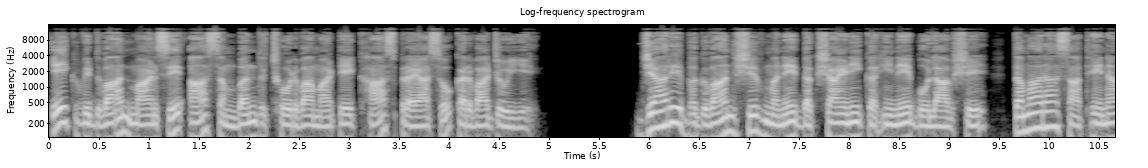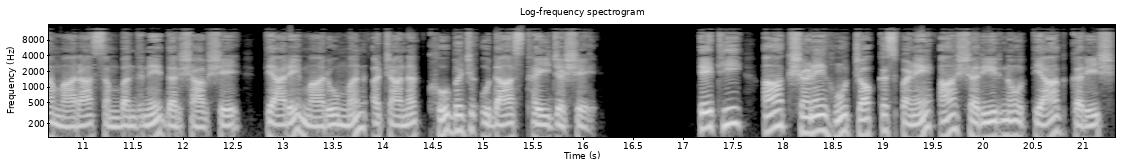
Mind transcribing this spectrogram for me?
એક વિદ્વાન માણસે આ સંબંધ છોડવા માટે ખાસ પ્રયાસો કરવા જોઈએ. જ્યારે ભગવાન શિવ મને દક્ષાયણી કહીને બોલાવશે, તમારા સાથેના મારા સંબંધને દર્શાવશે ત્યારે મારું મન અચાનક ખૂબ જ ઉદાસ થઈ જશે. તેથી, આ ક્ષણે હું ચોક્કસપણે આ શરીરનો ત્યાગ કરીશ,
